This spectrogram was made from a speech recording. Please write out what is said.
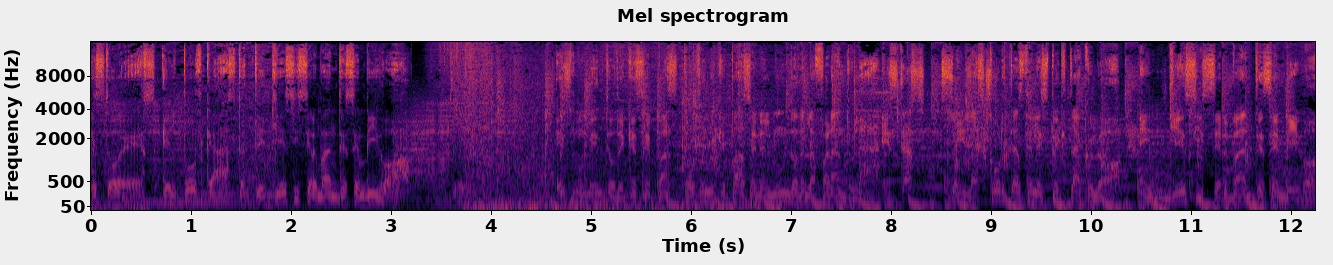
Esto es el podcast de Jesse Cervantes en vivo. Es momento de que sepas todo lo que pasa en el mundo de la farándula. Estas son las cortas del espectáculo en Jesse Cervantes en vivo.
